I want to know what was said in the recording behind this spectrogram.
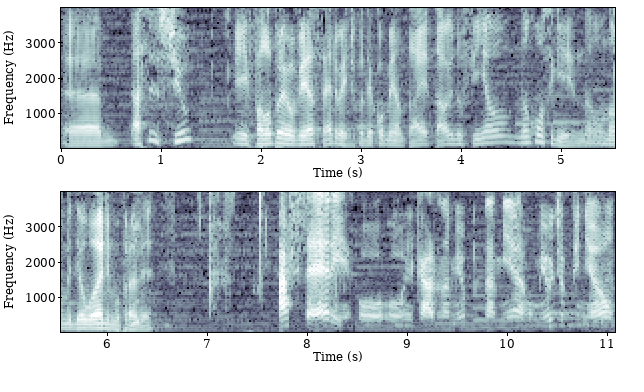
eh, assistiu e falou pra eu ver a série, pra gente poder comentar e tal, e no fim eu não consegui, não, não me deu ânimo pra ver. A série, o, Ricardo, na minha, na minha humilde opinião,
